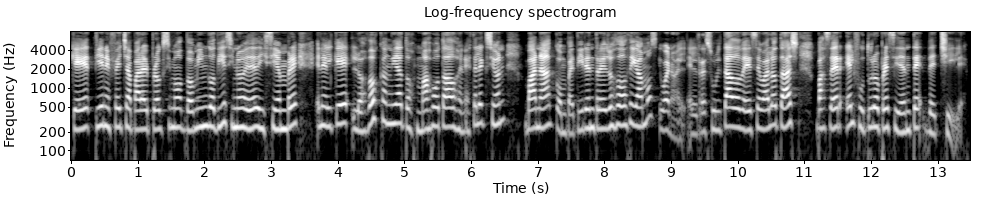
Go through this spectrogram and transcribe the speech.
que tiene fecha para el próximo domingo 19 de diciembre, en el que los dos candidatos más votados en esta elección van a competir entre ellos dos, digamos, y bueno, el, el resultado de ese balotaje va a ser el futuro presidente de Chile.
